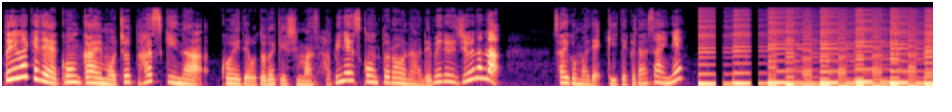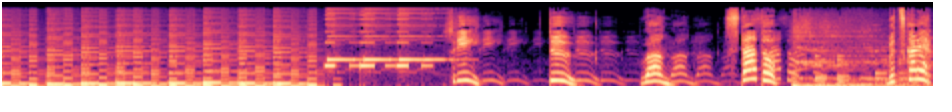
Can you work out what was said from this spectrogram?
というわけで、今回もちょっとハスキーな声でお届けします。ハピネスコントローラーレベル17。最後まで聞いてくださいね。3、2、1、スタートぶつかれ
